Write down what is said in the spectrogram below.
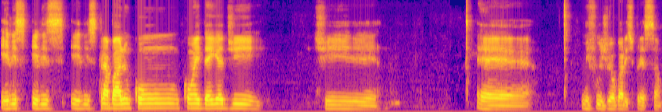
eles, eles, eles trabalham com, com a ideia de, de é, me fugiu agora a expressão,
